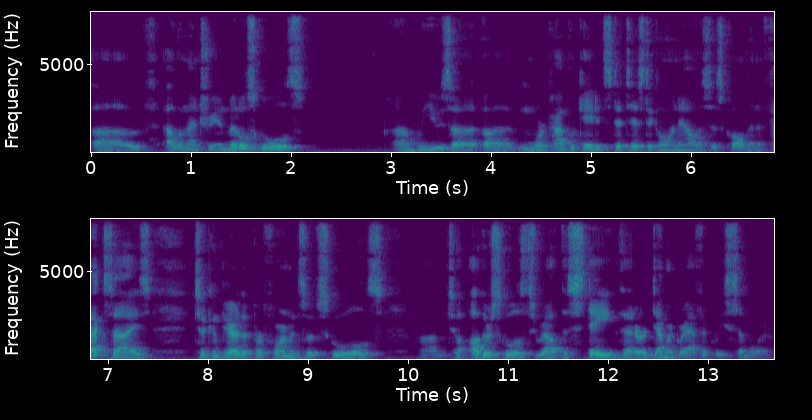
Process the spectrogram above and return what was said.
of elementary and middle schools, um, we use a, a, more complicated statistical analysis called an effect size to compare the performance of schools um, to other schools throughout the state that are demographically similar.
